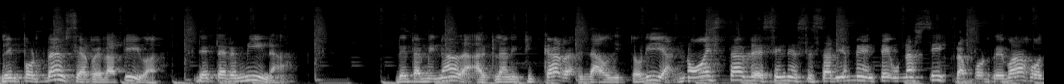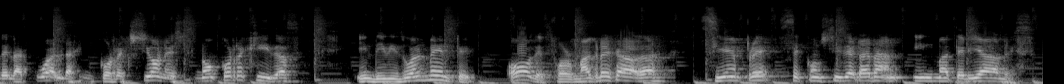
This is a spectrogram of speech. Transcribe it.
La importancia relativa determina determinada al planificar la auditoría no establece necesariamente una cifra por debajo de la cual las incorrecciones no corregidas individualmente o de forma agregada siempre se considerarán inmateriales.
